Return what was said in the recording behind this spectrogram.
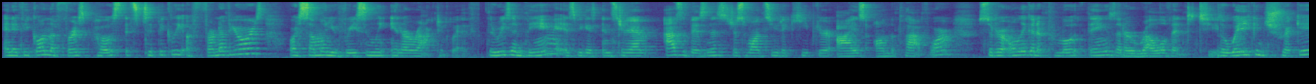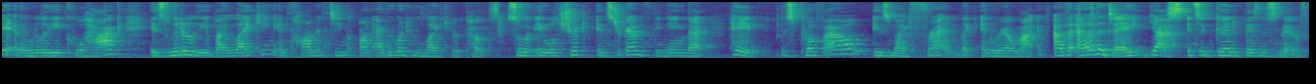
And if you go on the first post, it's typically a friend of yours yours or someone you've recently interacted with. The reason being is because Instagram as a business just wants you to keep your eyes on the platform. So they're only going to promote things that are relevant to you. The way you can trick it and a really cool hack is literally by liking and commenting on everyone who liked your post. So it will trick Instagram thinking that, hey, this profile is my friend, like in real life. At the end of the day, yes, it's a good business move,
